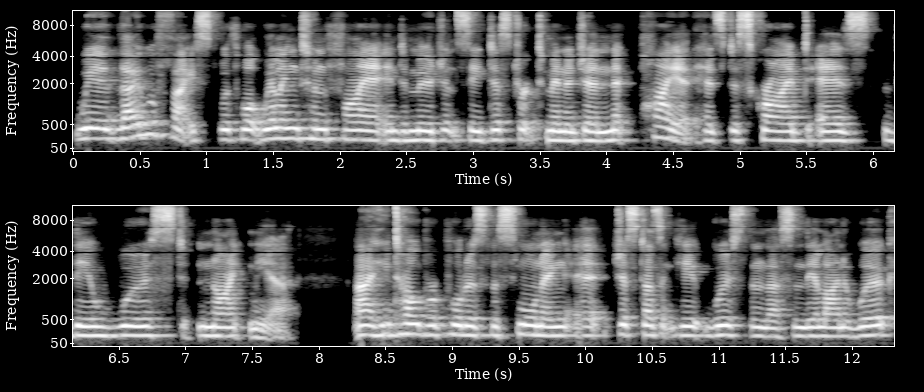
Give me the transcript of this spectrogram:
where they were faced with what Wellington Fire and Emergency District Manager Nick Pyatt has described as their worst nightmare. Uh, he told reporters this morning it just doesn't get worse than this in their line of work.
